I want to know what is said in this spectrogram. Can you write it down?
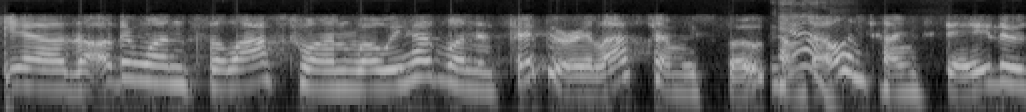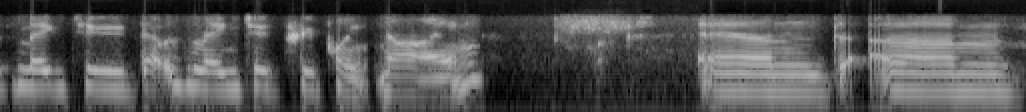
Yeah, the other ones, the last one, well, we had one in February last time we spoke on Valentine's Day. There was magnitude, that was magnitude 3.9. And um,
